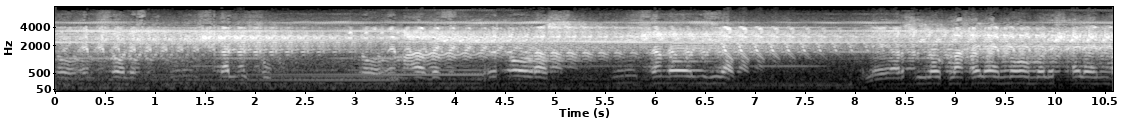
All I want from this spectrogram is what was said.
no, im Sohnes Kalifu, no, im Aves Retoras, Nishanol Hiyab. لأرسلوك لحلم وملش حلم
